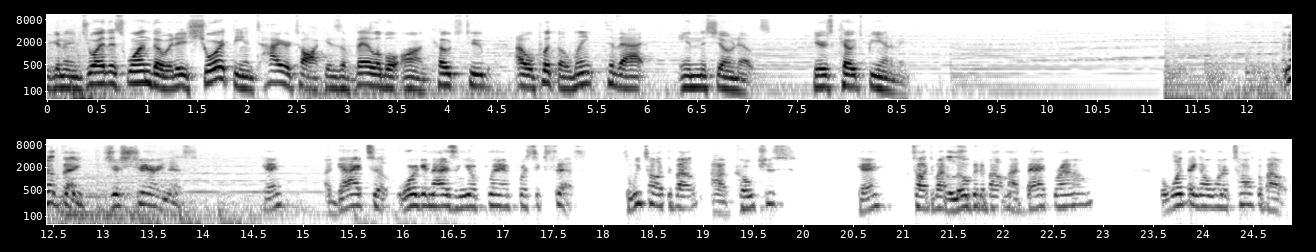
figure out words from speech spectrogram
You're going to enjoy this one, though it is short. The entire talk is available on CoachTube. I will put the link to that in the show notes. Here's Coach Bieniemy. Another thing, just sharing this, okay? A guide to organizing your plan for success. So we talked about our coaches, okay? We talked about a little bit about my background. But one thing I want to talk about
